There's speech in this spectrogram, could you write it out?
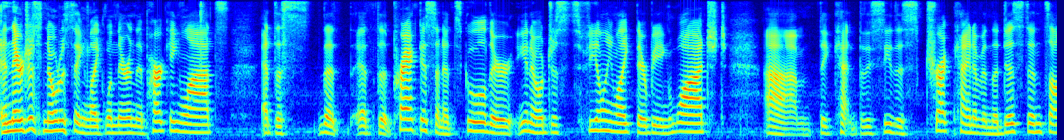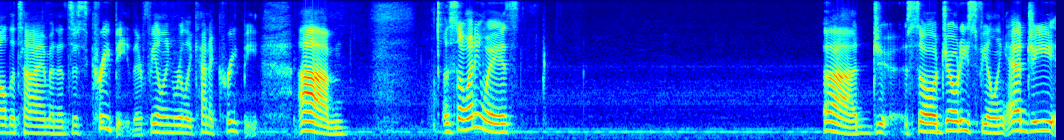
and they're just noticing like when they're in the parking lots at the s- the at the practice and at school they're you know just feeling like they're being watched um they can they see this truck kind of in the distance all the time and it's just creepy they're feeling really kind of creepy um so anyways uh so jodi's feeling edgy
